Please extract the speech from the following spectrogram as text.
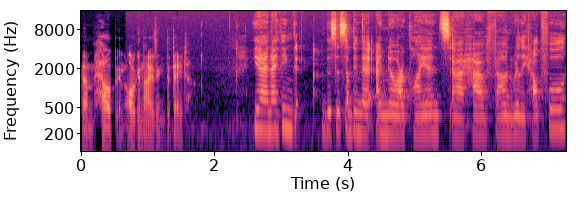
um, help in organizing the data. Yeah, and I think this is something that I know our clients uh, have found really helpful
